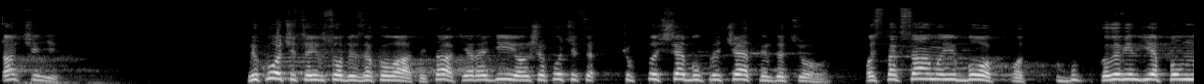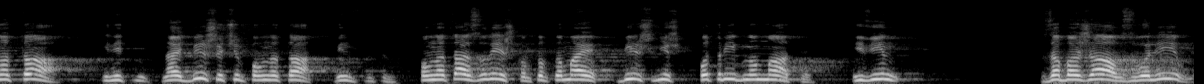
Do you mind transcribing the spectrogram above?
Так чи ні? Не хочеться і в собі заховати. Так, я радію, але ще хочеться, щоб хтось ще був причетним до цього. Ось так само і Бог, от, коли Він є повнота, і навіть більше, ніж повнота, він повнота з лишком, тобто має більш, ніж потрібно мати. І він забажав, зволів,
